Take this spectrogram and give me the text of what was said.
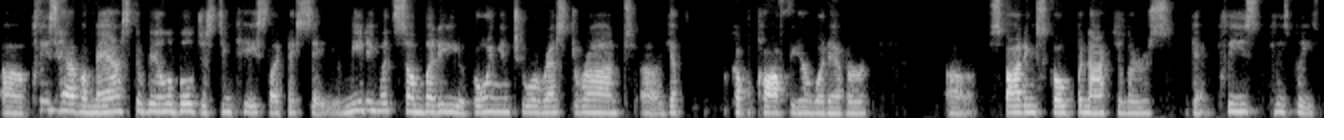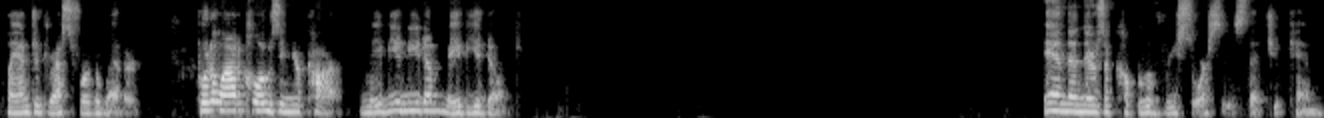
Uh, Please have a mask available just in case, like I say, you're meeting with somebody, you're going into a restaurant, uh, get a cup of coffee or whatever. Uh, Spotting scope, binoculars. Again, please, please, please plan to dress for the weather. Put a lot of clothes in your car. Maybe you need them, maybe you don't. And then there's a couple of resources that you can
